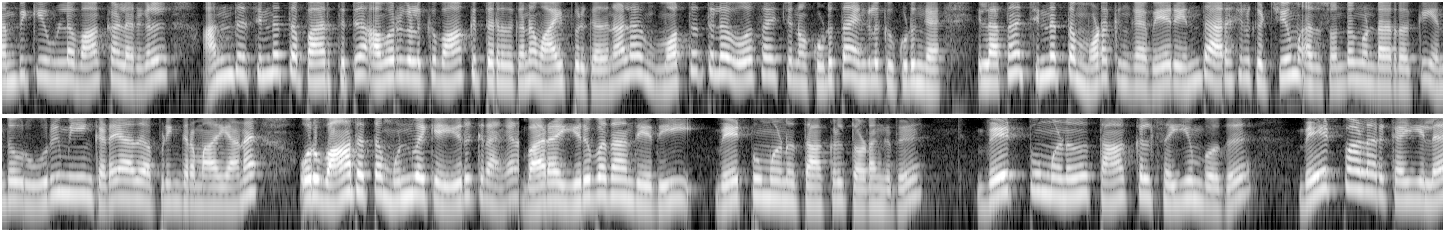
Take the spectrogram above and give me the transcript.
நம்பிக்கை உள்ள வாக்காளர்கள் அந்த சின்னத்தை பார்த்துட்டு அவர்களுக்கு வாக்கு தர்றதுக்கான வாய்ப்பு இருக்குது அதனால் மொத்தத்தில் விவசாய சின்னம் கொடுத்தா எங்களுக்கு கொடுங்க. இல்லாட்டா சின்னத்தை முடக்குங்க. வேறு எந்த அரசியல் கட்சியும் அது சொந்தம் கொண்டாடுறதுக்கு எந்த ஒரு உரிமையும் கிடையாது அப்படிங்கிற மாதிரியான ஒரு வாதத்தை முன்வைக்க இருக்கிறாங்க. வர இருபதாம் தேதி வேட்புமனு தாக்கல் தொடங்குது. வேட்புமனு தாக்கல் செய்யும்போது வேட்பாளர் கையில்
